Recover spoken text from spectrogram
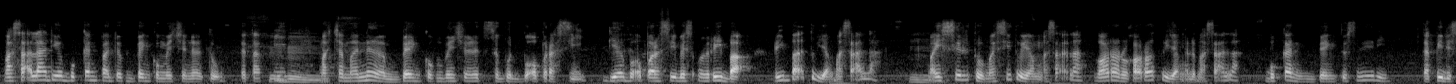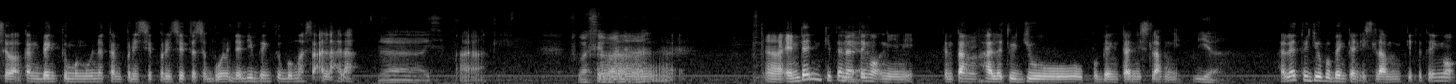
masalah dia bukan pada bank konvensional tu, tetapi Mhm. macam mana bank konvensional tersebut beroperasi. Dia beroperasi based on riba. Riba tu yang masalah. Mhm. Maisir tu, maisir tu yang masalah. Gharar-gharar tu yang ada masalah. Bukan bank tu sendiri. Tapi disebabkan bank tu menggunakan prinsip-prinsip tersebut, jadi bank tu bermasalah lah. Nice. Ha. Okey. Terima kasih banyak. eh. Uh, and then kita nak Yeah. tengok ni ni tentang hala tuju perbankan Islam ni. Ya. Hala tuju perbankan Islam kita tengok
